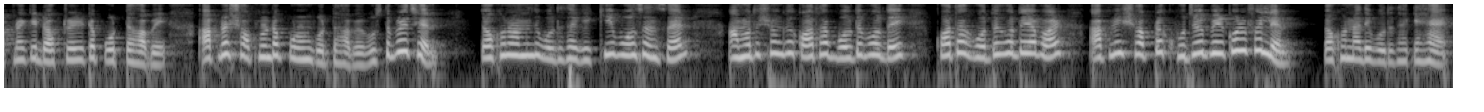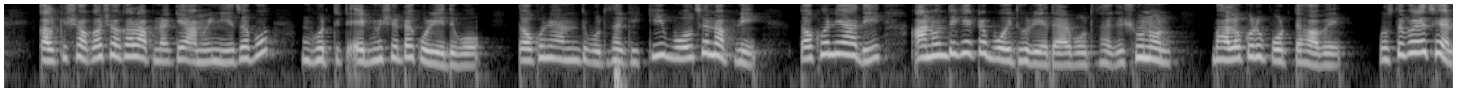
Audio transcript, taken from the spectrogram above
আপনাকে ডক্টরিটা পড়তে হবে। আপনার স্বপ্নটা পূরণ করতে হবে। বুঝতে পেরেছেন? তখন আনন্দি বলতে থাকে, কি বলছেন স্যার? আমাদের সঙ্গে কথা বলতে বলতে, কথা হতে হতে আবার আপনি সবটা খুঁজে বের করে ফেললেন? তখন আদি বলতে থাকে হ্যাঁ কালকে সকাল সকাল আপনাকে আমি নিয়ে যাব ভর্তিটা অ্যাডমিশনটা করিয়ে দেবো। তখনই আনন্দি বলতে থাকে, কি বলছেন আপনি? তখনই আদি আনন্দীকে একটা বই ধরিয়ে দেয় আর বলতে থাকে, শুনুন, ভালো করে পড়তে হবে। বুঝতে পেরেছেন?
